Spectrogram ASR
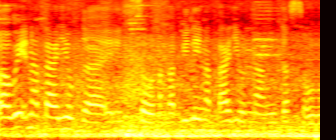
Pawi na tayo guys. So nakabili na tayo ng gasol.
